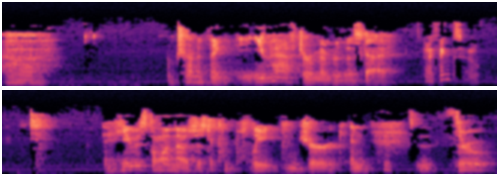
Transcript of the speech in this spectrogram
Uh, I'm trying to think. You have to remember this guy. I think so. He was the one that was just a complete jerk, and through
